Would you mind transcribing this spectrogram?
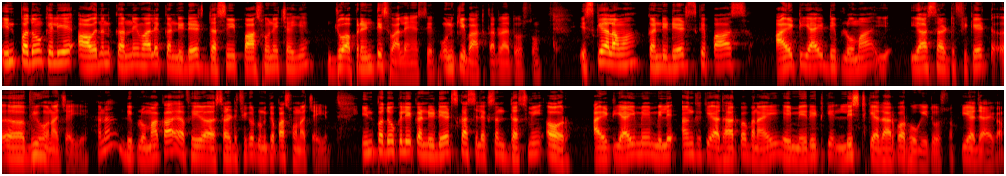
इन पदों के लिए आवेदन करने वाले कैंडिडेट्स दसवीं पास होने चाहिए, जो अप्रेंटिस वाले हैं, सिर्फ़ उनकी बात कर रहा है दोस्तों। इसके अलावा कैंडिडेट्स के पास आईटीआई डिप्लोमा या सर्टिफिकेट भी होना चाहिए, है ना? डिप्लोमा का या फिर सर्टिफिकेट उनके पास होना चाहिए। इन पदों के लिए कैंडिडेट्स का सिलेक्शन दसवीं और आईटीआई में मिले अंक के आधार पर बनाई गई मेरिट के लिस्ट के आधार पर होगी दोस्तों, किया जाएगा।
